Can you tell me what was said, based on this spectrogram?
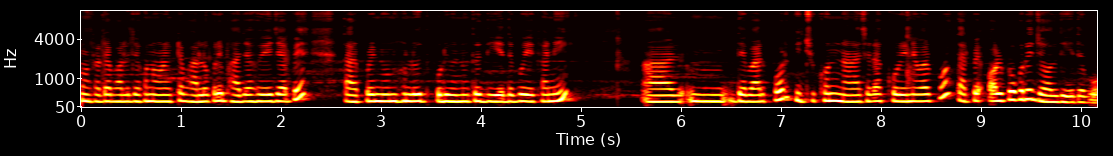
মশলাটা ভালো, যখন অনেকটা ভালো করে ভাজা হয়ে যাবে, তারপরে নুন, হলুদ পরিমাণ মতো দিয়ে দেবো এখানেই। আর দেবার পর কিছুক্ষণ নাড়াচাড়া করে নেওয়ার পর তারপরে অল্প করে জল দিয়ে দেবো।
